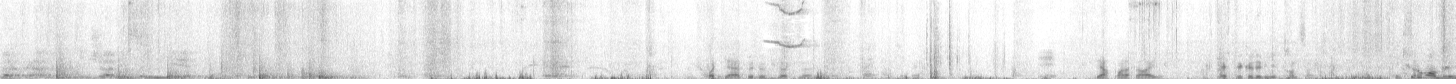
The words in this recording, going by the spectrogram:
Le ninja, les serrurières. Je crois qu'il y a un peu de flotte là. Ouais, un petit peu. Et Pierre prend l'appareil. Il reste plus que 2 minutes 35. C'est toujours en bleu.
